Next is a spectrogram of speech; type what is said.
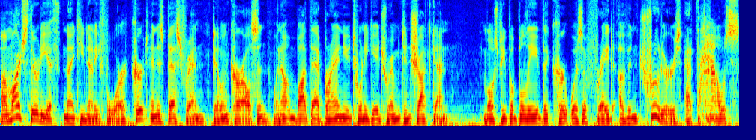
On March 30th, 1994, Kurt and his best friend, Dylan Carlson, went out and bought that brand new 20 gauge Remington shotgun. Most people believe that Kurt was afraid of intruders at the house,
